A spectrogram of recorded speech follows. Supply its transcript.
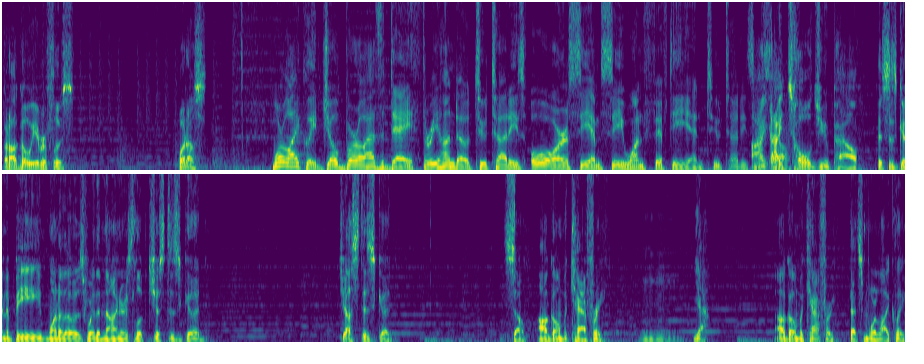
But I'll go Eberflus. What else? More likely, Joe Burrow has a day, three hundo, two tutties, or CMC 150 and two tutties. I, I told you, pal. This is going to be one of those where the Niners look just as good. Just as good. So I'll go McCaffrey. Hmm. Yeah. I'll go McCaffrey. That's more likely.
